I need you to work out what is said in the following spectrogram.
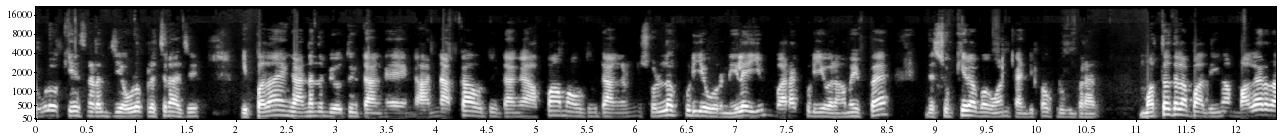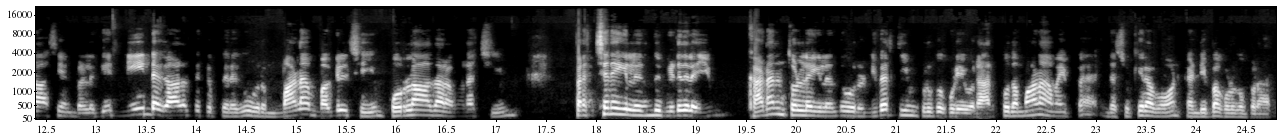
எவ்வளவு கேஸ் நடந்துச்சு எவ்வளவு பிரச்சனை ஆச்சு. இப்பதான் எங்க அண்ணன் தம்பி ஒத்துக்கிட்டாங்க எங்க அண்ணன் அக்கா ஒத்துக்கிட்டாங்க அப்பா அம்மா ஒத்துக்கிட்டாங்கன்னு சொல்லக்கூடிய ஒரு நிலையும் வரக்கூடிய ஒரு அமைப்பை இந்த சுக்கிர பகவான் கண்டிப்பா கொடுக்க போறாரு. மொத்தத்துல பாத்தீங்கன்னா மகர ராசி என்பவர்களுக்கு நீண்ட காலத்துக்கு பிறகு ஒரு மன மகிழ்ச்சியும் பொருளாதார வளர்ச்சியும் பிரச்சனைகளிலிருந்து விடுதலையும் கடன் தொல்லைகளிலிருந்து ஒரு நிவர்த்தியும் கொடுக்கக்கூடிய ஒரு அற்புதமான அமைப்பை இந்த சுக்கிர பகவான் கண்டிப்பா கொடுக்க போறாரு.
